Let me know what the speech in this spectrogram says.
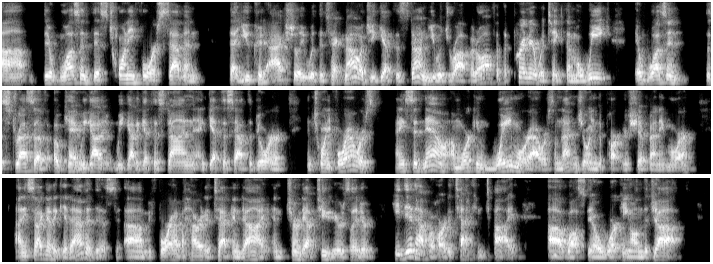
uh, there wasn't this 24 7 that you could actually, with the technology, get this done. You would drop it off at the printer, would take them a week. It wasn't the stress of, okay, we got it, we got to get this done and get this out the door in 24 hours. And he said, now I'm working way more hours. I'm not enjoying the partnership anymore. And he said, I got to get out of this um, before I have a heart attack and die. And turned out two years later, he did have a heart attack and died uh, while still working on the job.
